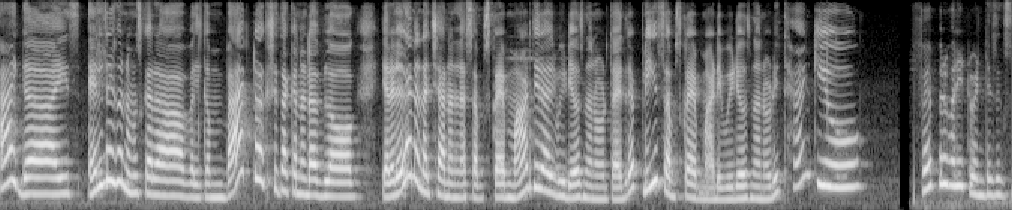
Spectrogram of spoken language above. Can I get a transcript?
ಹಾಯ್ ಗಾಯ್ಸ್ ಎಲ್ರಿಗೂ ನಮಸ್ಕಾರ. Welcome back to Akshita Kannada blog ಯಾರೆಲ್ಲ ನನ್ನ ಚಾನಲ್ನ ಸಬ್ಸ್ಕ್ರೈಬ್ ಮಾಡ್ದಿರೋ ವೀಡಿಯೋಸ್ನ ನೋಡ್ತಾ ಇದ್ದರೆ ಪ್ಲೀಸ್ ಸಬ್ಸ್ಕ್ರೈಬ್ ಮಾಡಿ ವೀಡಿಯೋಸ್ನ ನೋಡಿ. Thank you February twenty six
